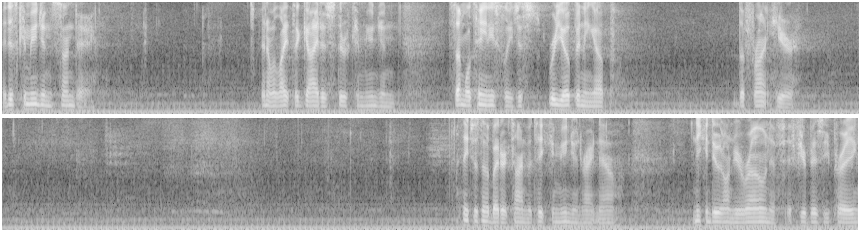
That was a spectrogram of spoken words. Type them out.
it is Communion Sunday, and I would like to guide us through communion simultaneously, just reopening up the front here. I think there's no better time to take communion right now. And you can do it on your own if, if you're busy praying.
